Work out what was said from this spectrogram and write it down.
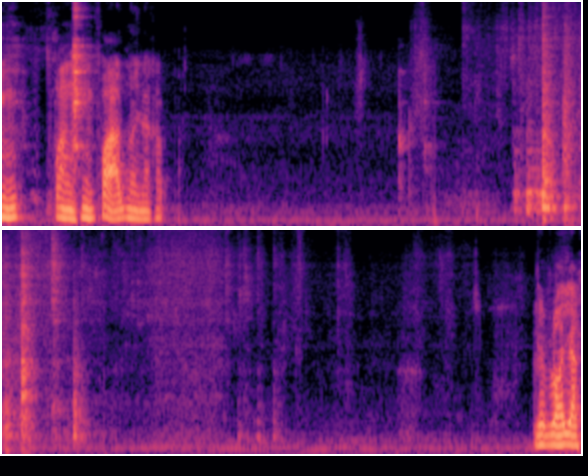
ถึงฝั่งถึงฝาหน่อยนะครับเรียบร้อยยัง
